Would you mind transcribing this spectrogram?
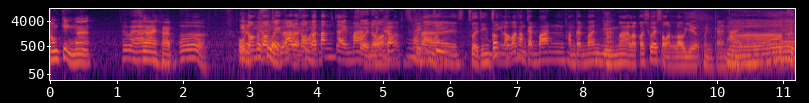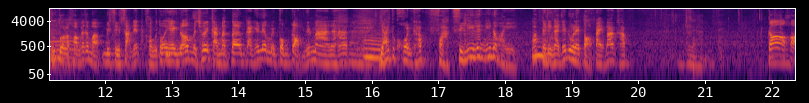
น้องเก่งมาก ใช่ไหมฮะใช่ครับ เออ น้องน้องเก่งมากแล้วน้องก็ตั้งใจมากสวยเนอะ หมือกัครับ สวยจริงใช่สวยจริงๆเราก็ทำกันบ้านทำกันบ้านดีมาก แล้วก็ช่วยสอนเราเยอะเหมือนกันอ่าคือทุกตัวละครก็จะแบบมีสีสันของตัวเองเนาะมาช่วยกันมาเติมกันให้เรื่องมันกลมกล่อมขึ้นมานะฮะอยากให้ทุกคนครับฝากซีรีส์เรื่องนี้หน่อย ว่าเป็นยังไงจะดูอะไรต่อไปบ้างครับ ก็ขอ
